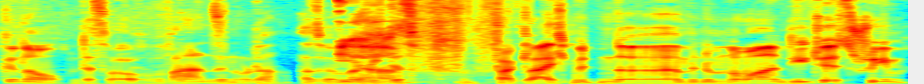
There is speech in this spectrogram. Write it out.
Genau, und das war doch Wahnsinn, oder? Also wenn man Ja. sich das vergleicht mit, ne, mit einem normalen DJ-Stream.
